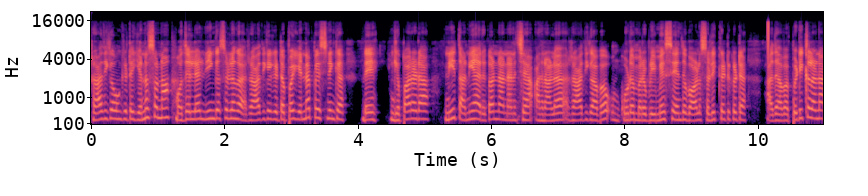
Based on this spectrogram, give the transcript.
ராதிகா உங்ககிட்ட என்ன சொன்னா? முதல்ல நீங்க சொல்லுங்க. ராதிகா கிட்ட போய் என்ன பேசுனீங்க? டே இங்க பாருடா. நீ தனியா இருக்கன்னு நான் நினைச்சேன். அதனால ராதிகாவை உன் கூட மறுபடியுமே சேர்ந்து வாழ சொல்லி கேட்டுக்கிட்டேன். அது அவள் பிடிக்கலனா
